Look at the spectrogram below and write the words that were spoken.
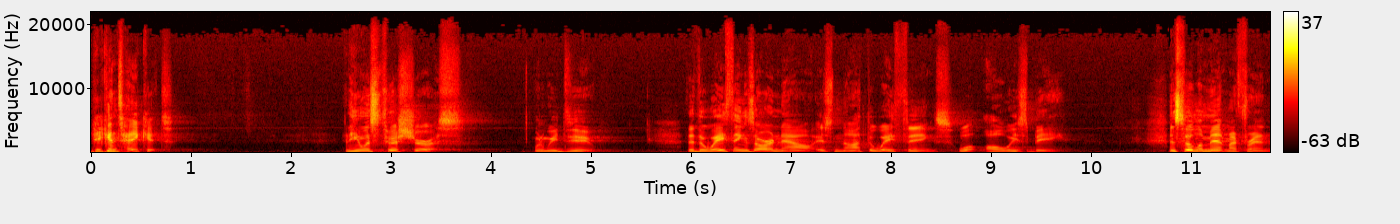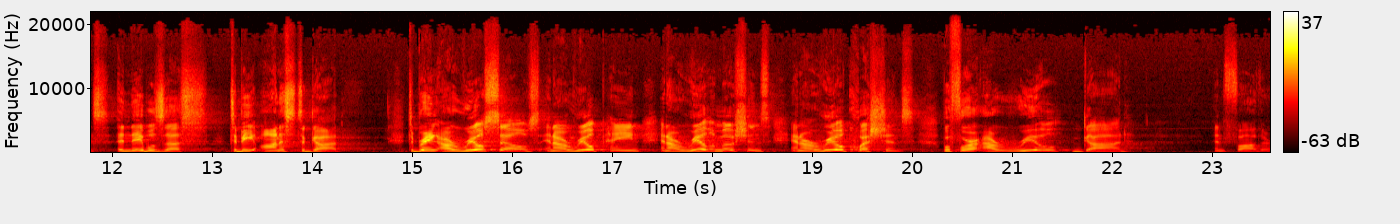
He can take it. And He wants to assure us when we do that the way things are now is not the way things will always be. And so, lament, my friends, enables us to be honest to God, to bring our real selves and our real pain and our real emotions and our real questions before our real God and Father.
